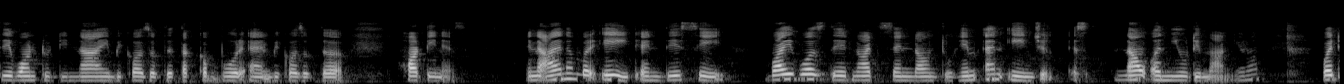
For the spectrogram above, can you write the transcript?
they want to deny because of the takabbur and because of the haughtiness. In ayah number 8, and they say, Why was there not sent down to him an angel? Now a new demand, you know. But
